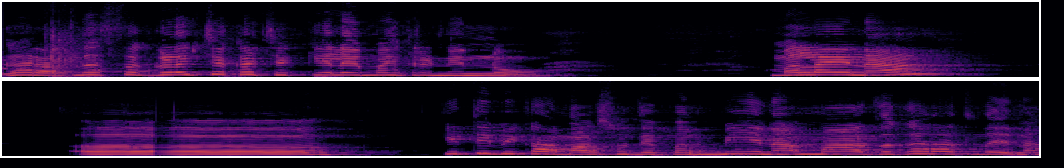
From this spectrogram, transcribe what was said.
घरातलं सगळं चकाचक केलं आहे मैत्रिणींनो. मला आहे ना किती बी कामं असू दे पण मी ना माझं घरातलं आहे ना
